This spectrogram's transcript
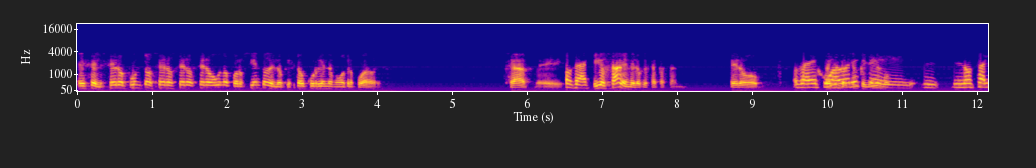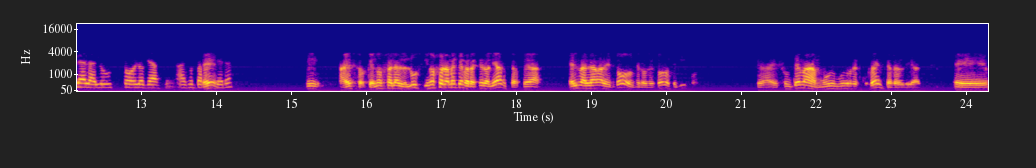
es el 0.0001% de lo que está ocurriendo con otros jugadores. Eh, o sea, ellos saben de lo que está pasando, pero... O sea, de jugadores que, no sale a la luz todo lo que hacen, ¿a eso te eh, refieres? Sí, a eso, que no sale a la luz. Y no solamente me refiero a Alianza, o sea, él me hablaba de todos, de los de todos los equipos. O sea, es un tema muy, muy recurrente en realidad. Eh,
